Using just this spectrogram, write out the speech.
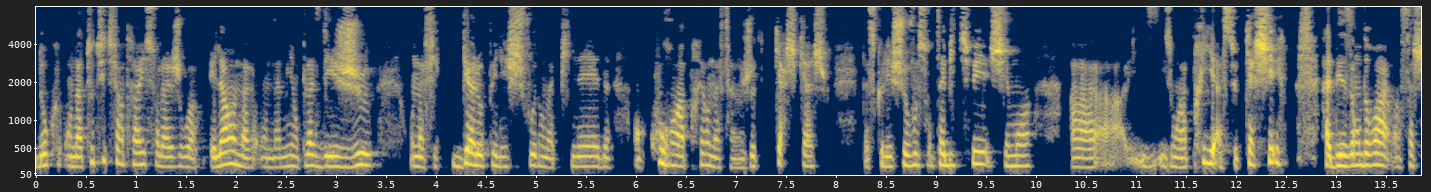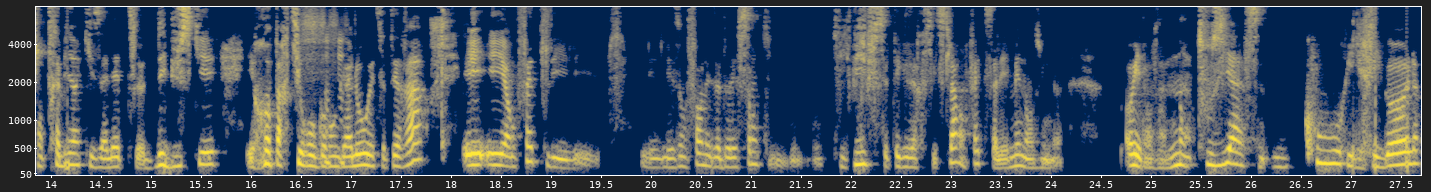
Donc on a tout de suite fait un travail sur la joie. Et là on a on a mis en place des jeux. On a fait galoper les chevaux dans la pinède. En courant après, on a fait un jeu de cache-cache parce que les chevaux sont habitués chez moi ils, ont appris à se cacher à des endroits en sachant très bien qu'ils allaient être débusqués et repartir au grand galop, etc. Et, et en fait, les, les, les, enfants, les adolescents qui, qui vivent cet exercice-là, en fait, ça les met dans une oui, dans un enthousiasme. Ils courent, ils rigolent.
